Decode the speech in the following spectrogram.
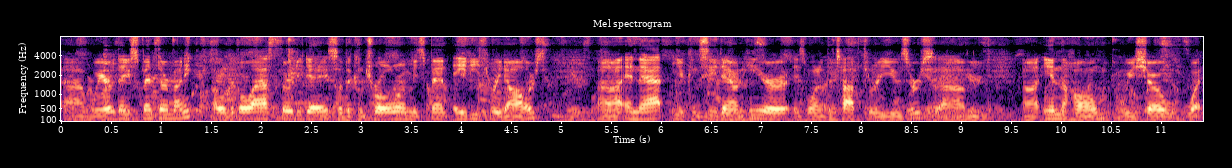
uh, where they've spent their money over the last 30 days. So the control room, he spent $83, uh, and that you can see down here is one of the top three users. Um, uh, in the home. We show what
